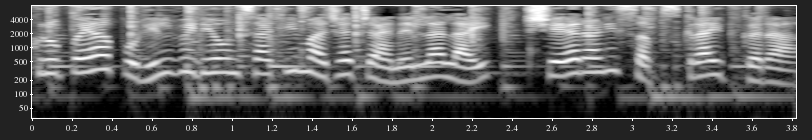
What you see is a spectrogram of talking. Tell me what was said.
कृपया पुढील व्हिडिओंसाठी माझ्या चॅनेलला लाईक शेअर आणि सबस्क्राईब करा.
